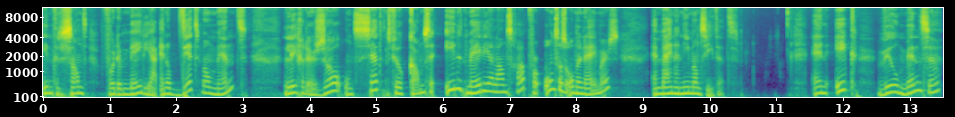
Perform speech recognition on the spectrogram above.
interessant voor de media. En op dit moment liggen er zo ontzettend veel kansen in het medialandschap voor ons als ondernemers. En bijna niemand ziet het. En ik wil mensen,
